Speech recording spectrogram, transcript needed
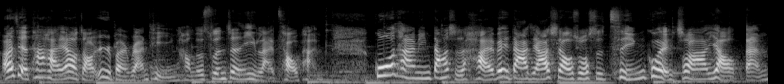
而且他还要找日本软体银行的孙正义来操盘。郭台铭当时还被大家笑说是请鬼抓药单。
